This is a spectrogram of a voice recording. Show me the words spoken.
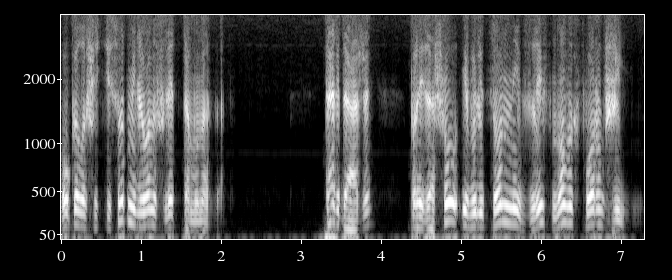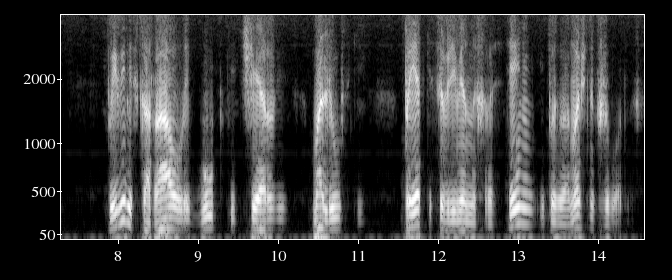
около 600 миллионов лет тому назад. Тогда же произошел эволюционный взрыв новых форм жизни. Появились кораллы, губки, черви, моллюски, предки современных растений и позвоночных животных.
